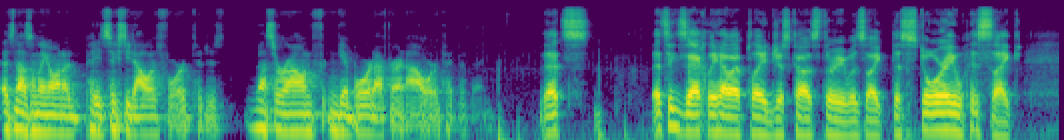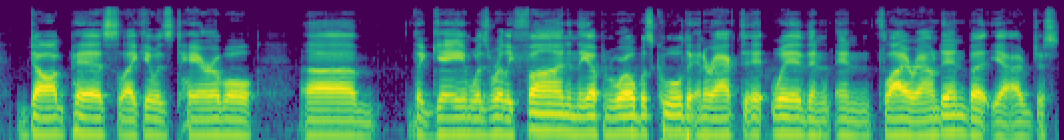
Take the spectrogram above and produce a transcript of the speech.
that's not something I want to pay $60 for to just mess around and get bored after an hour type of thing. That's that's exactly how I played Just Cause 3 was like the story was like dog piss, like it was terrible. Um the game was really fun and the open world was cool to interact it with and, and fly around in, but yeah, I just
